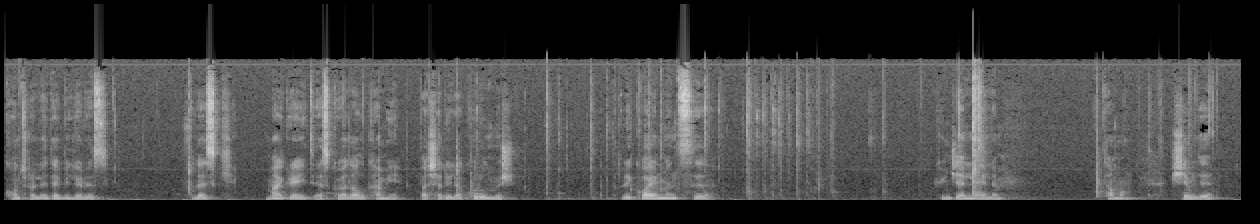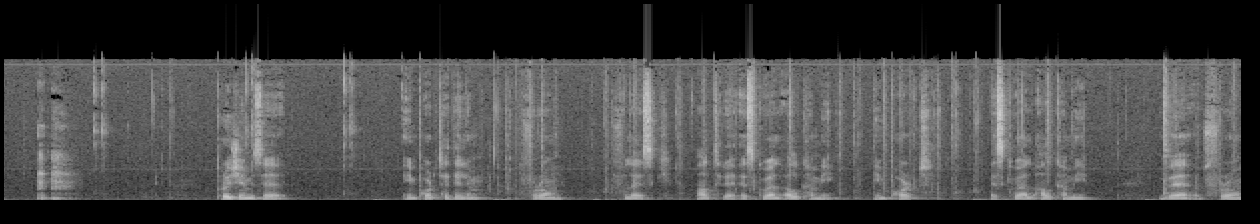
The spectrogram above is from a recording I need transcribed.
kontrol edebiliriz. Flask migrate SQL Alchemy başarıyla kurulmuş. Requirements'ı güncelleyelim. Tamam. Şimdi projemize import edelim. From flask alt SQL Alchemy import SQL Alchemy ve from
